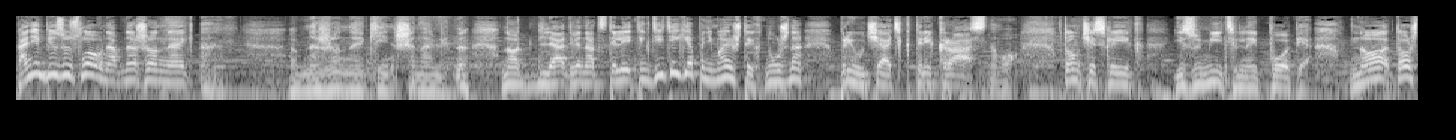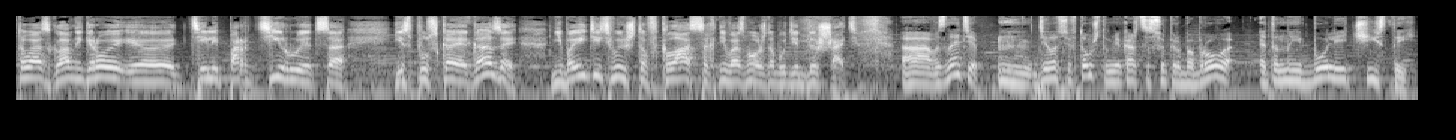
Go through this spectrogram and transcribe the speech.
Они, безусловно, обнаженные обнаженная киншина. Но для 12-летних детей я понимаю, что их нужно приучать к прекрасному, в том числе и к изумительной попе. Но то, что у вас главный герой э, телепортируется, испуская газы, не боитесь вы, что в классах невозможно будет дышать? А, вы знаете, дело все в том, что мне кажется, Супер Боброва это наиболее чистый,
